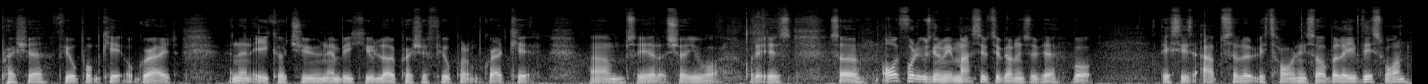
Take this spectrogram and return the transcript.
pressure fuel pump kit upgrade, and then EcoTune MQB low pressure fuel pump upgrade kit. Um, so yeah, let's show you what what it is. So I thought it was going to be massive, to be honest with you, but this is absolutely tiny. So I believe this one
